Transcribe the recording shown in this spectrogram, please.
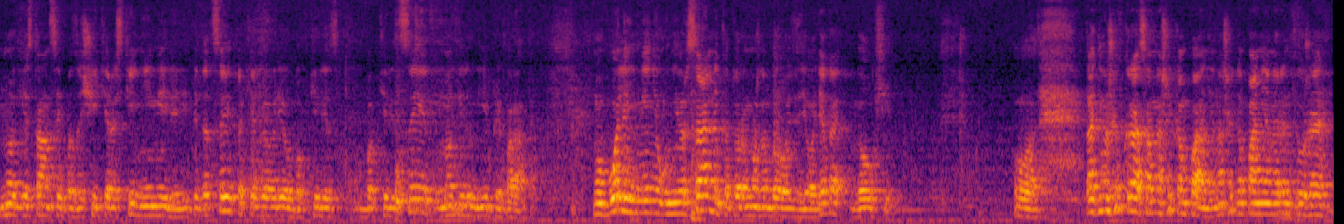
многие станции по защите растений имели липидоцит, как я говорил, бактерицид, многие другие препараты. Но более-менее универсальный, который можно было сделать, это гаупсин. Вот. Так немножко вкратце о нашей компании. Наша компания на рынке уже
